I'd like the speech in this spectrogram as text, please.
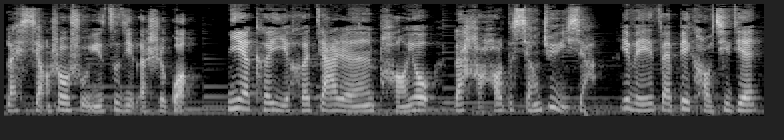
来享受属于自己的时光。你也可以和家人朋友来好好的相聚一下，因为在备考期间，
